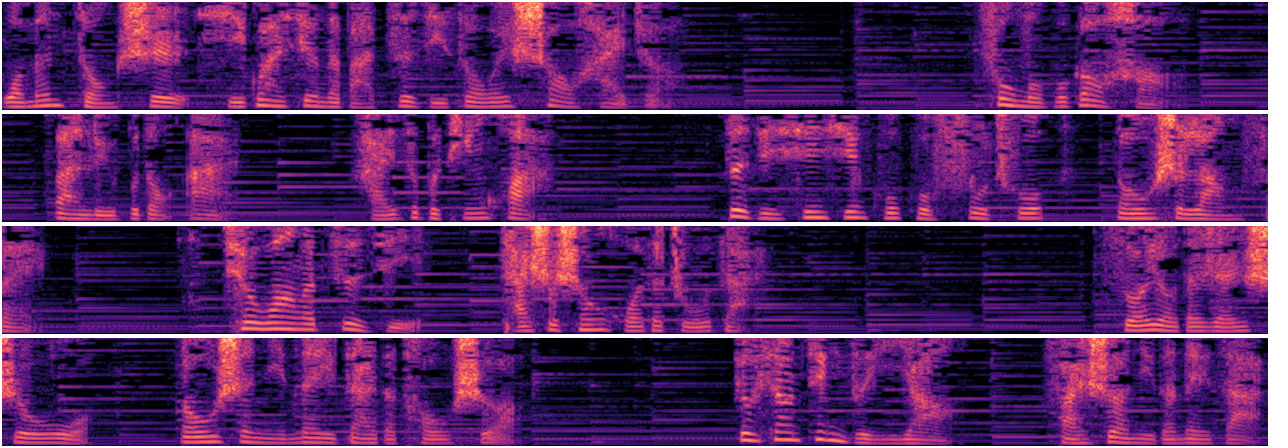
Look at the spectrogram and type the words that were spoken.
我们总是习惯性的把自己作为受害者。父母不够好，伴侣不懂爱，孩子不听话，自己辛辛苦苦付出。都是浪费，却忘了自己才是生活的主宰。所有的人事物都是你内在的投射，就像镜子一样，反射你的内在。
